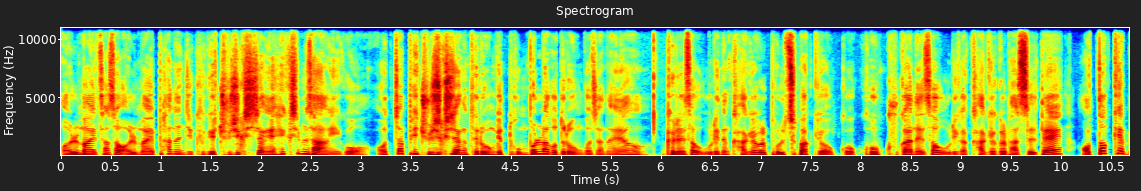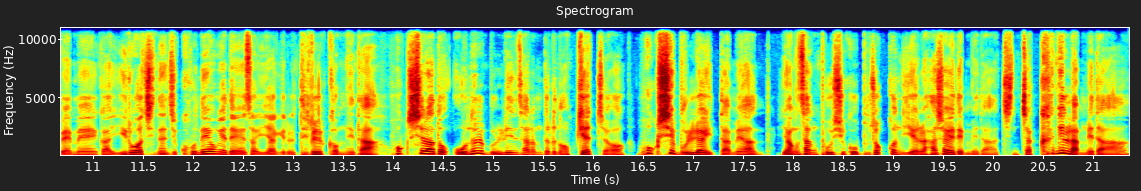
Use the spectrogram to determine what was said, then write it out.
얼마에 사서 얼마에 파는지 그게 주식 시장의 핵심 사항이고 어차피 주식 시장 들어온 게돈 벌라고 들어온 거잖아요. 그래서 우리는 가격을 볼 수밖에 없고 그 구간에서 우리가 가격을 봤을 때 어떻게 매매가 이루어지는지 그 내용에 대해서 이야기를 드릴 겁니다. 혹시라도 오늘 물린 사람들은 없겠죠. 혹시 물려 있다면 영상 보시고 무조건 이해를 하셔야 됩니다. 진짜 큰일 납니다.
